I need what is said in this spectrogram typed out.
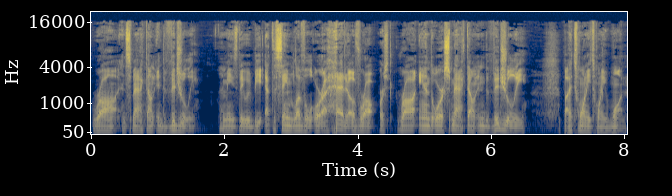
Raw and SmackDown individually. That means they would be at the same level or ahead of Raw, or, Raw and or SmackDown individually by 2021.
